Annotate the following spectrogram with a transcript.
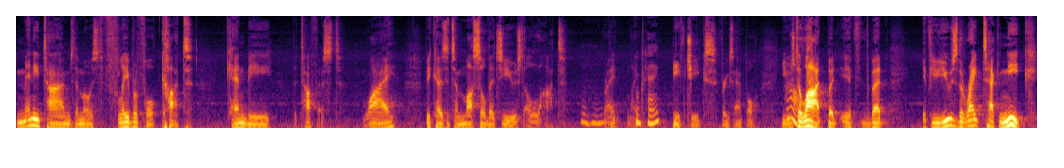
many times the most flavorful cut can be the toughest. Why? Because it's a muscle that's used a lot, right? Like Okay. beef cheeks, for example, used Oh. a lot. But if but if you use the right technique,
